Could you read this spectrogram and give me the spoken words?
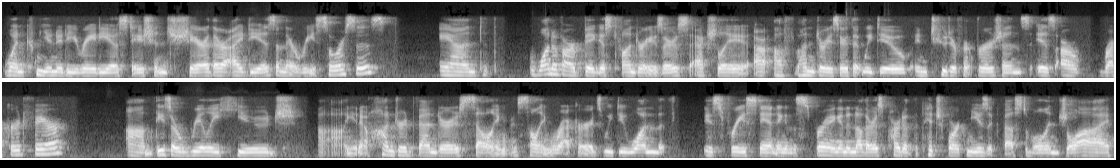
when community radio stations share their ideas and their resources. And one of our biggest fundraisers, actually, a fundraiser that we do in two different versions, is our record fair um, these are really huge, uh, you know, hundred vendors selling selling records. We do one that is freestanding in the spring, and another is part of the Pitchfork Music Festival in July.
